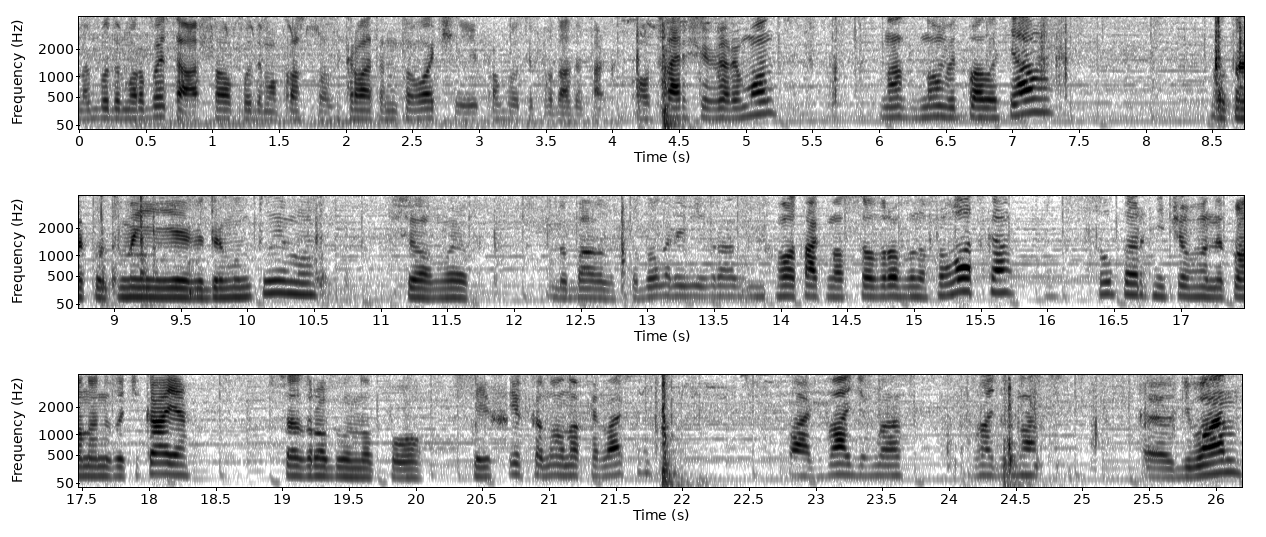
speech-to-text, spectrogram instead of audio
ми будемо робити, а що будемо просто закривати на то очі і пробувати продати так. От перший вже ремонт. У нас знову відпала тяга. Отак от ми її відремонтуємо. Все, ми додали 100 доларів її зразу. Отак у нас все зроблено проводка. Супер, нічого непогано не затікає. Все зроблено по всіх і канонах електрики. Так, ззаді в нас, ззаді в нас е, диван.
